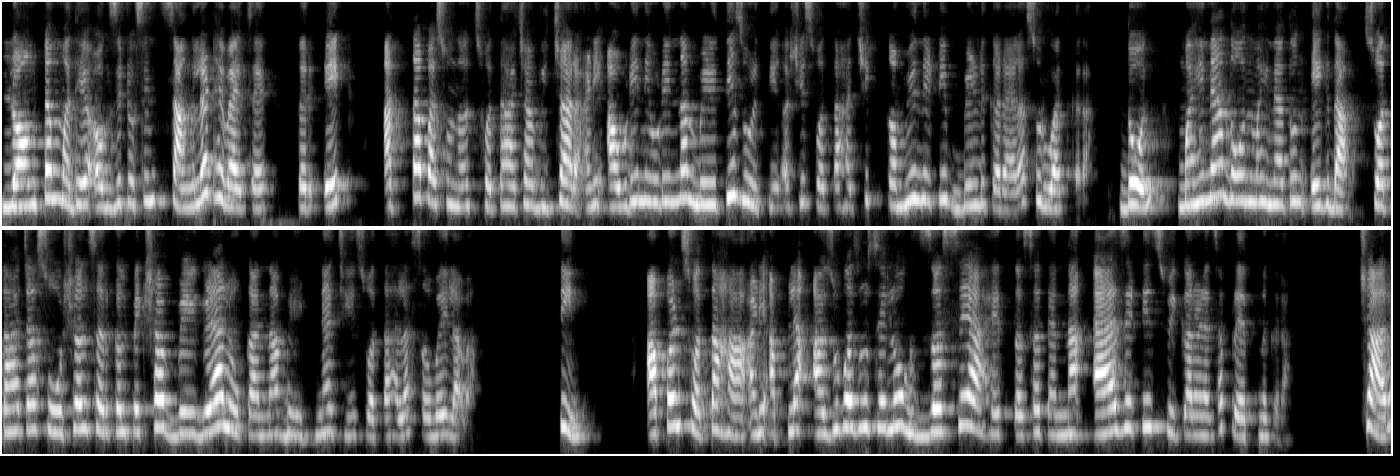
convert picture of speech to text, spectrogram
लॉंग टर्ममध्ये ऑक्झिटोसिन चांगलं ठेवायचंय तर एक आत्तापासूनच स्वतःच्या विचार आणि आवडीनिवडींना मिळती जुळती अशी स्वतःची कम्युनिटी बिल्ड करायला सुरुवात करा. दोन महिन्या दोन महिन्यातून एकदा स्वतःच्या सोशल सर्कलपेक्षा वेगळ्या लोकांना भेटण्याची स्वतःला सवय लावा. तीन आपण स्वतः आणि आपल्या आजूबाजूचे लोक जसे आहेत तसं त्यांना ॲज इट इज स्वीकारण्याचा प्रयत्न करा. चार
